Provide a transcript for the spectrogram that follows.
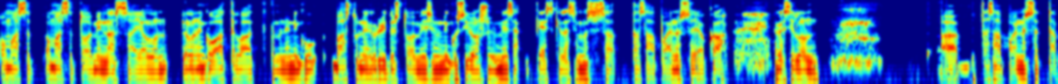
omassa, omassa toiminnassaan, jolloin, jolloin niin ajatellaan, että tämmöinen niin vastuullinen yritys toimii niin kuin sidosryhmiensä keskellä semmoisessa tasapainossa, joka, joka silloin tasapainossa, että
